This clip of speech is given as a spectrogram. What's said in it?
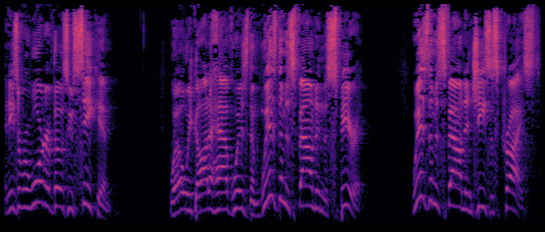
and he's a rewarder of those who seek him. Well, we got to have wisdom. Wisdom is found in the Spirit, wisdom is found in Jesus Christ.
